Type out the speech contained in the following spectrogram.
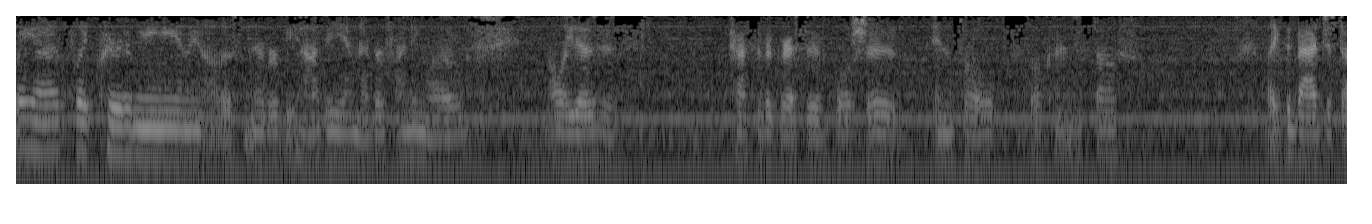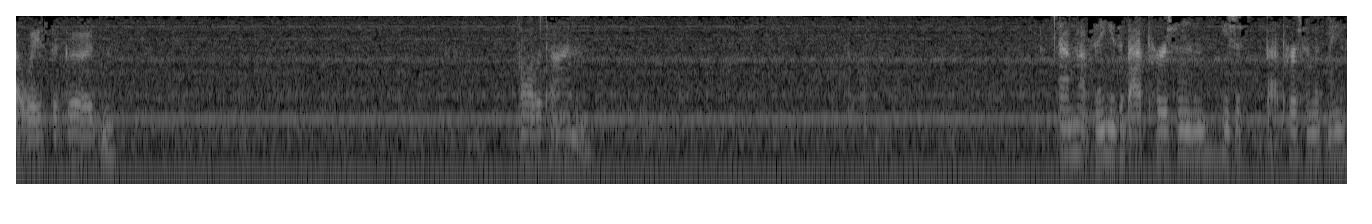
But yeah, it's like clear to me. I mean, I'll just never be happy. I'm never finding love. All he does is passive aggressive bullshit, insults, all kinds of stuff. Like the bad just outweighs the good. All the time. So. I'm not saying he's a bad person. He's just a bad person with me.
